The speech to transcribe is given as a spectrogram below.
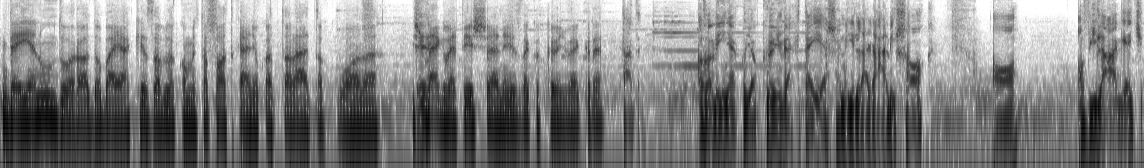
De ilyen undorral dobálják ki az ablakon, mint a patkányokat találtak volna, és Ö- megvetéssel néznek a könyvekre. tehát az a lényeg, hogy a könyvek teljesen illegálisak, a, a világ egy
